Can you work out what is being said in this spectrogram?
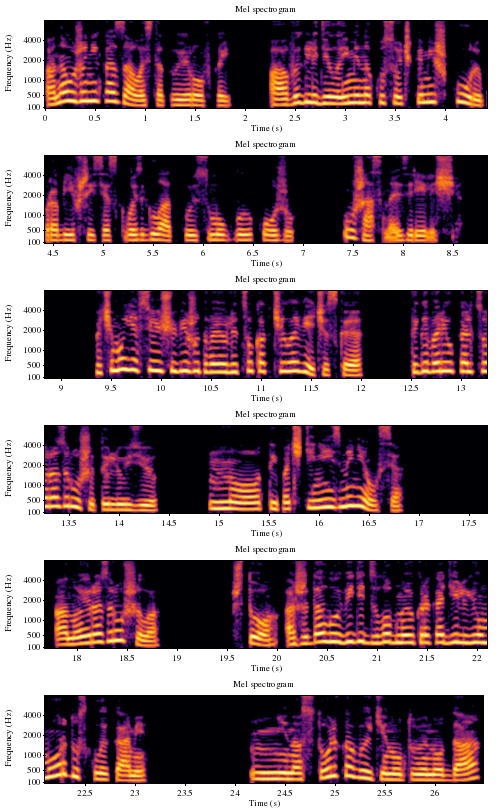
Она уже не казалась татуировкой, а выглядела именно кусочками шкуры, пробившейся сквозь гладкую смуглую кожу. Ужасное зрелище. «Почему я все еще вижу твое лицо как человеческое?» Ты говорил, кольцо разрушит иллюзию, но ты почти не изменился. Оно и разрушило. Что, ожидала увидеть злобную крокодилью морду с клыками? Не настолько вытянутую, но да,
